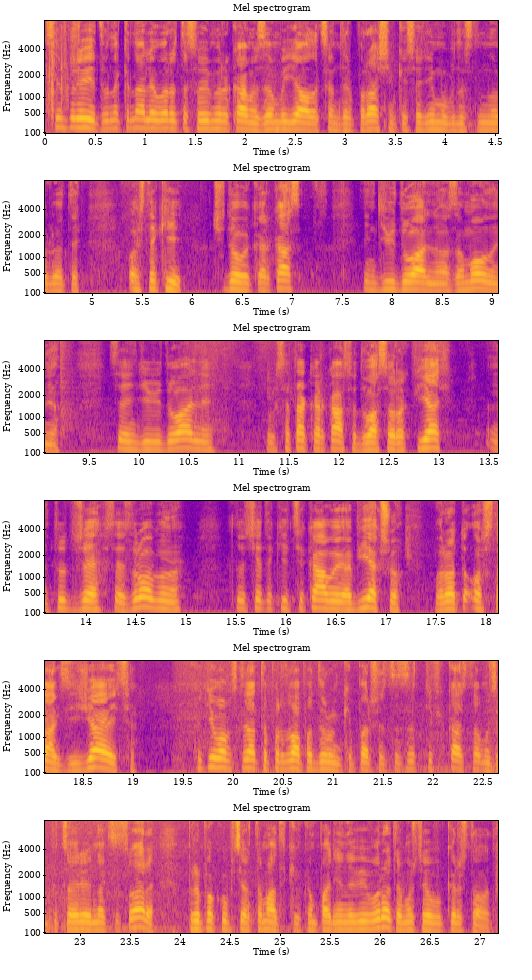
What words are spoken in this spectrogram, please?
Всім привіт! Ви на каналі Ворота своїми руками. З вами я, Олександр Паращенко. Сьогодні ми будемо встановлювати ось такий чудовий каркас індивідуального замовлення. Це індивідуальний. Висота каркасу 2,45. Е, Тут вже все зроблено. Тут ще такий цікавий об'єкт, що ворота ось так з'їжджаються. Хотів вам сказати про два подарунки. Перше, це сертифікат стоїмості 500 гривень на аксесуари. При покупці автоматики в компанії Нові ворота можете його використовувати.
